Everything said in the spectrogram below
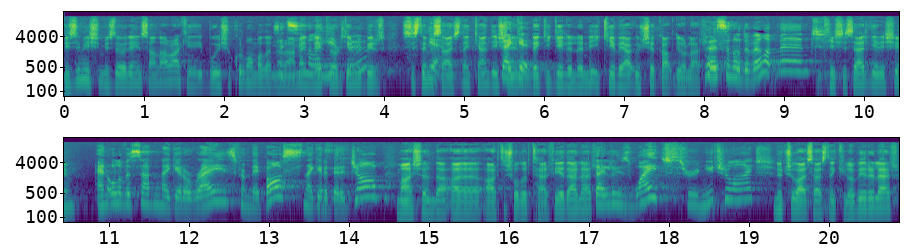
Bizim işimizde öyle insanlar var ki bu işi kurmamalarına rağmen Network here too? 21 sistemi Yeah. sayesinde kendi işlerindeki gelirlerini ikiye veya üçe katlıyorlar. Personal development, Kişisel gelişim, and all of a sudden they get a raise from their boss and they get a better job. maaşlarında artış olur, terfi ederler. They lose weight through Neutralite. Nutrilite sayesinde kilo verirler.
